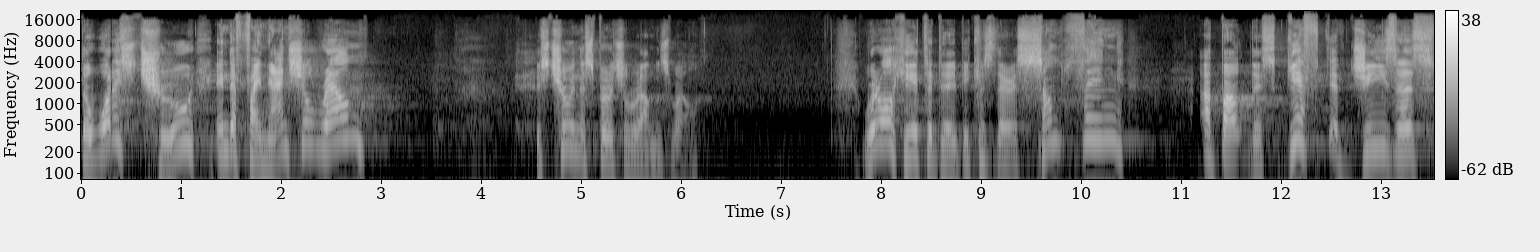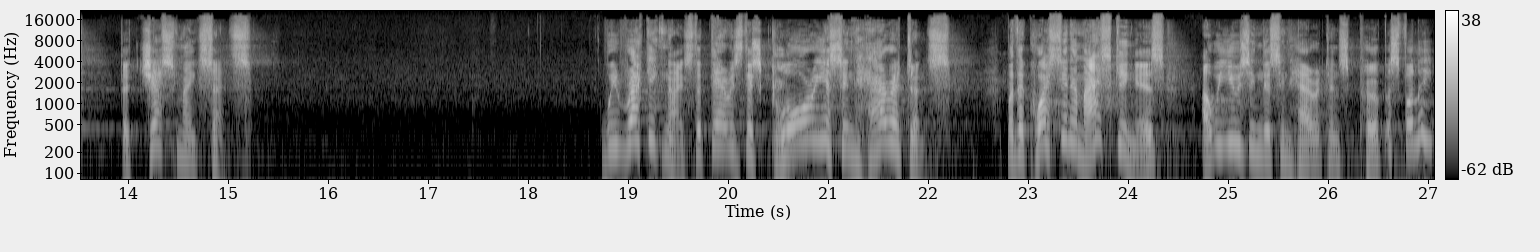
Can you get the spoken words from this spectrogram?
that what is true in the financial realm is true in the spiritual realm as well. We're all here today because there is something about this gift of Jesus that just makes sense. We recognize that there is this glorious inheritance. But the question I'm asking is are we using this inheritance purposefully?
